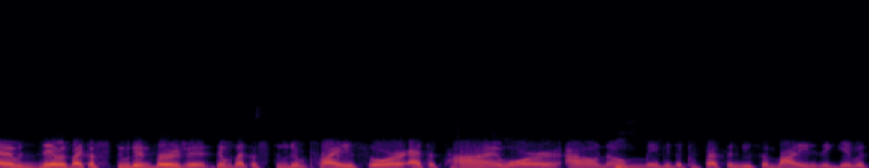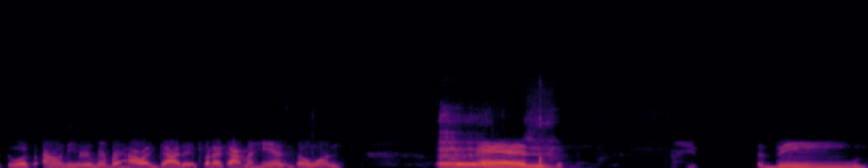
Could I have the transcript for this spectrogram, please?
And there was like a student version, there was like a student price or at the time, or I don't know, maybe the professor knew somebody to give it to us. I don't even remember how I got it, but I got my hands on one. Uh, And the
